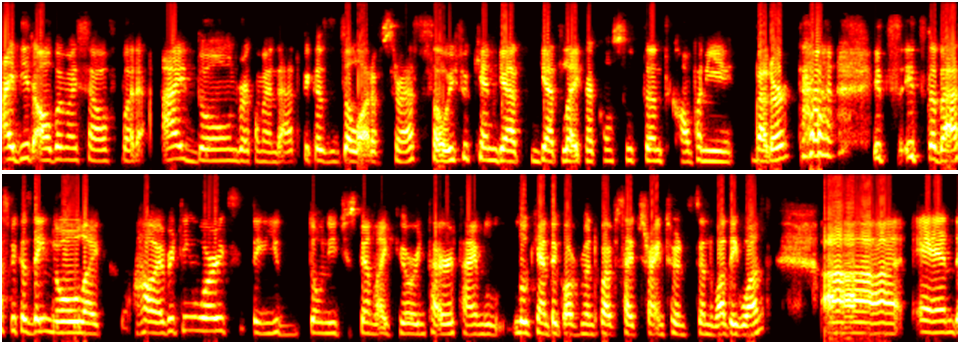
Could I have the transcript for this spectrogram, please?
I did all by myself, but I don't recommend that because it's a lot of stress. So if you can get get like a consultant company better, it's it's the best because they know like how everything works. That you don't need to spend like your entire time looking at the government website trying to understand what they want. Uh, and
